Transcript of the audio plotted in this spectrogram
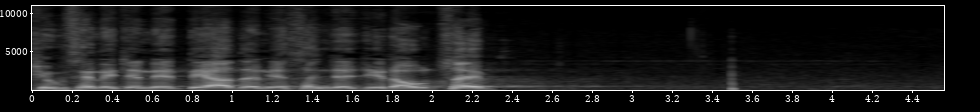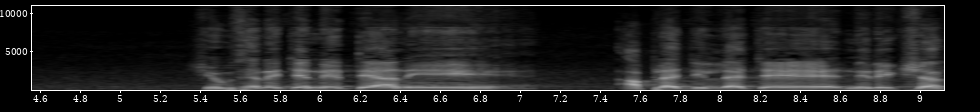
शिवसेनेचे नेते आदरणीय संजयजी राऊत साहेब शिवसेनेचे नेते आणि आपल्या जिल्ह्याचे निरीक्षक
